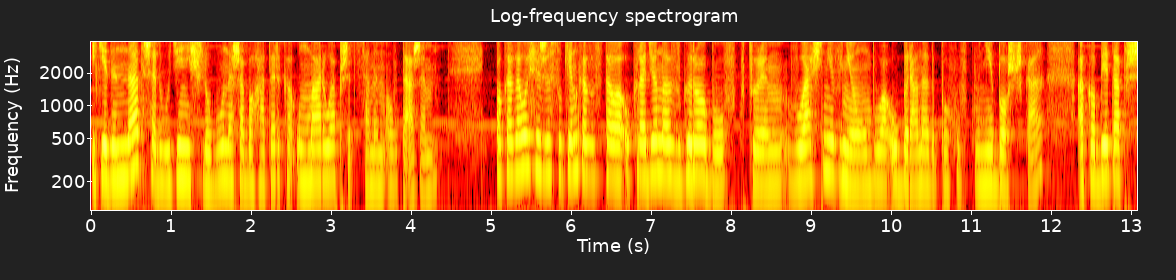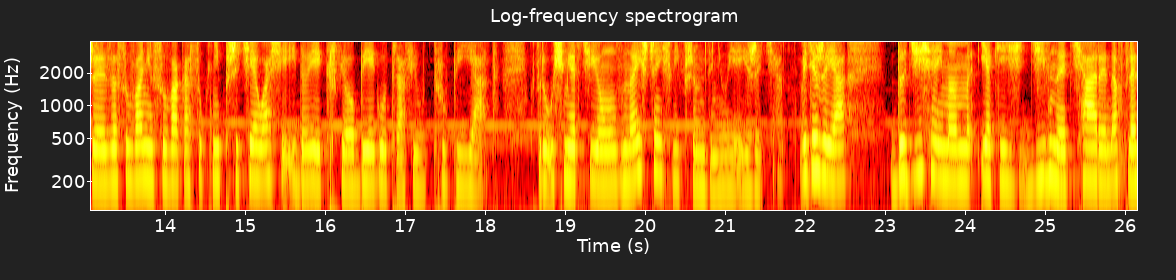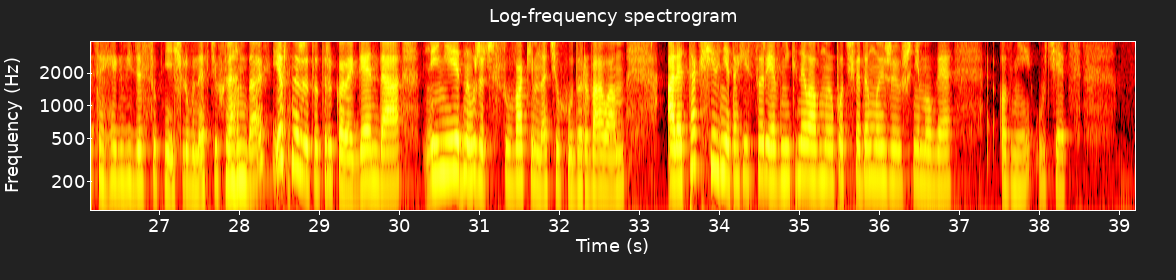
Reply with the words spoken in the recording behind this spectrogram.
I kiedy nadszedł dzień ślubu, nasza bohaterka umarła przed samym ołtarzem. Okazało się, że sukienka została ukradziona z grobu, w którym właśnie w nią była ubrana do pochówku nieboszczka, a kobieta przy zasuwaniu suwaka sukni przycięła się i do jej krwiobiegu trafił trupi jad, który uśmierci ją w najszczęśliwszym dniu jej życia. Wiecie, że ja do dzisiaj mam jakieś dziwne ciary na plecach, jak widzę suknie ślubne w ciuchlandach. Jasne, że to tylko legenda i nie jedną rzecz suwakiem na ciuchu dorwałam, ale tak silnie ta historia wniknęła w moją podświadomość, że już nie mogę od niej uciec.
